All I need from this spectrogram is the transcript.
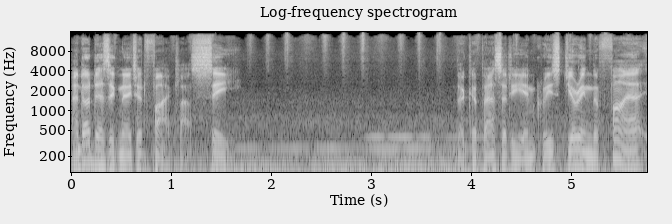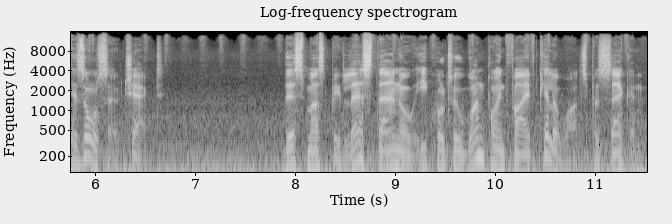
and are designated Fire Class C. The capacity increase during the fire is also checked. This must be less than or equal to 1.5 kilowatts per second.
